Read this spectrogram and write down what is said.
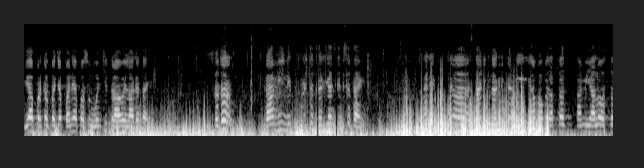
या प्रकल्पाच्या पाण्यापासून वंचित राहावे लागत आहे. सदर काम ही निकृष्ट दर्जाचे दिसत आहे. अनेक स्थानिक नागरिकांनी याबाबत आत्ताच आम्ही आलो असता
